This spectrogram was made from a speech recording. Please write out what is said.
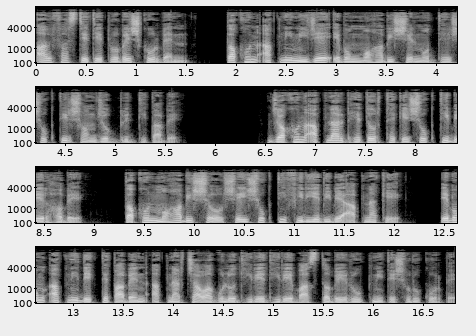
আলফা স্টেটে প্রবেশ করবেন, তখন আপনি নিজে এবং মহাবিশ্বের মধ্যে শক্তির সংযোগ বৃদ্ধি পাবে। যখন আপনার ভেতর থেকে শক্তি বের হবে, তখন মহাবিশ্ব সেই শক্তি ফিরিয়ে দিবে আপনাকে এবং আপনি দেখতে পাবেন আপনার চাওয়াগুলো ধীরে ধীরে বাস্তবে রূপ নিতে শুরু করবে।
